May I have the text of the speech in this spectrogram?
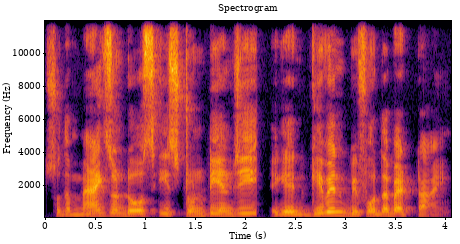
So the maximum dose is 20 mg again given before the bedtime.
